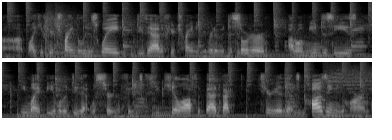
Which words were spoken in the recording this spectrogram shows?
uh, like if you're trying to lose weight, you can do that. If you're trying to get rid of a disorder or autoimmune disease, you might be able to do that with certain foods because you kill off the bad bacteria that's causing you harm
